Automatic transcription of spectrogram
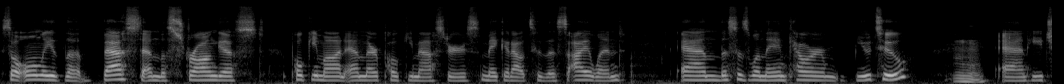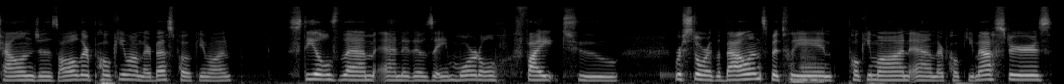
So only the best and the strongest Pokemon and their Pokemasters make it out to this island. And this is when they encounter Mewtwo. Mm-hmm. And he challenges all their Pokemon, their best Pokemon, steals them, and it is a mortal fight to restore the balance between mm-hmm. Pokemon and their Pokemasters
